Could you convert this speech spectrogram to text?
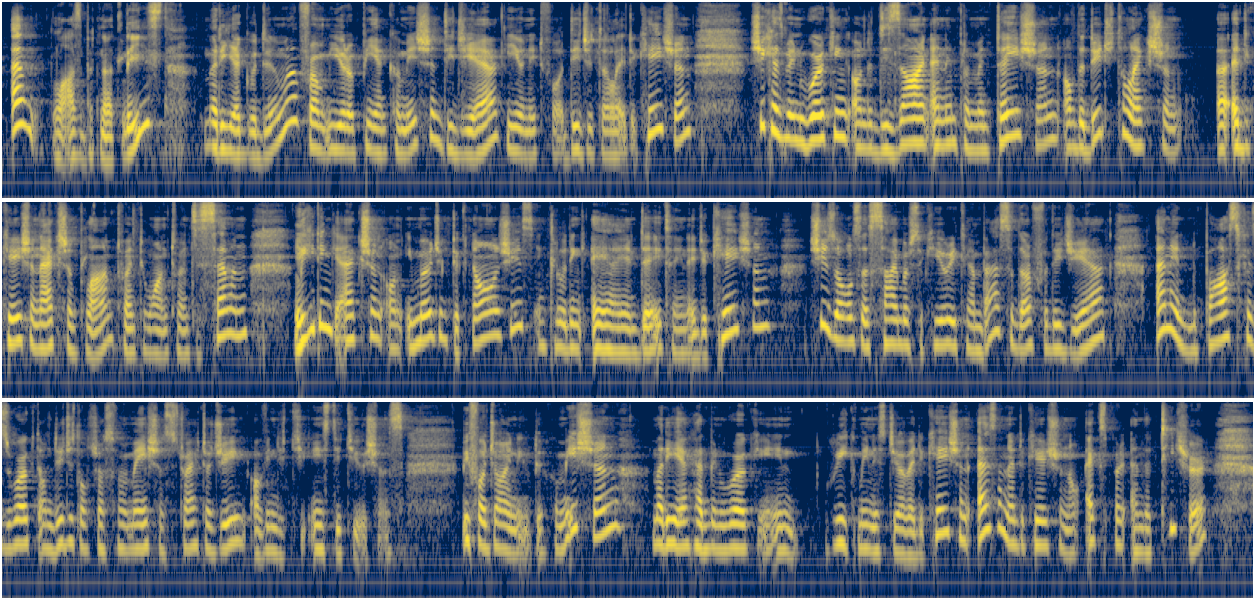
And last but not least, Maria Guduma from European Commission, DG Unit for Digital Education. She has been working on the design and implementation of the Digital Action uh, Education Action Plan 2127, leading action on emerging technologies, including AI and data in education. She's also a cybersecurity ambassador for DG EAC and in the past has worked on digital transformation strategy of institutions. Before joining the Commission, Maria had been working in Greek Ministry of Education as an educational expert and a teacher,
